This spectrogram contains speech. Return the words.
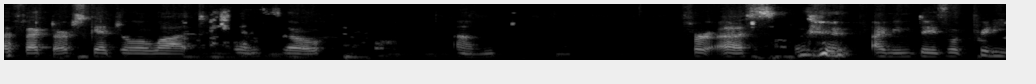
affect our schedule a lot. And so, um, for us, I mean, days look pretty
